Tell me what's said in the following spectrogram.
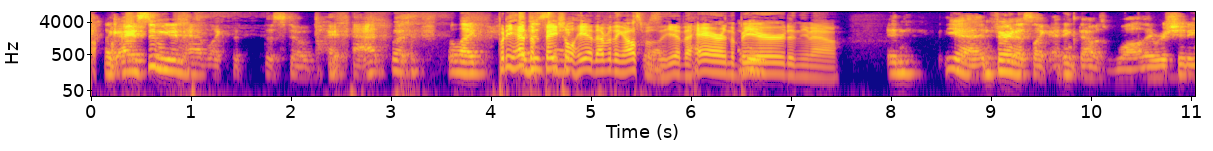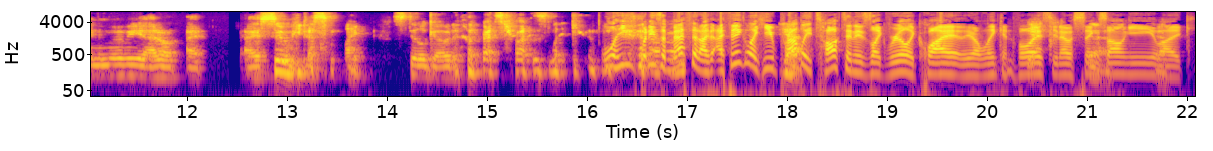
like I assume he didn't have like the, the stovepipe hat, but, but like but he had I the facial. Like, he had everything else. Was he had the hair and the beard, mean, and you know. And yeah, in fairness, like I think that was while they were shooting the movie. I don't. I I assume he doesn't like still go to the restaurant as Lincoln. Well, he's but he's a um, method. I, I think like he probably yeah. talked in his like really quiet, you know, Lincoln voice, yeah. you know, sing songy, yeah. like.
